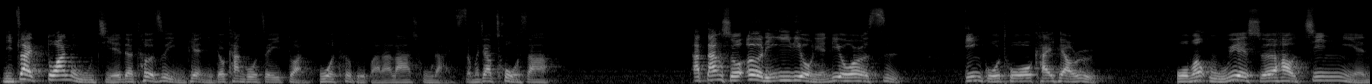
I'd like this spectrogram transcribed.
你在端午节的特制影片，你都看过这一段，我特别把它拉出来。什么叫错杀？啊，当时二零一六年六二四，英国脱欧开票日，我们五月十二号，今年，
